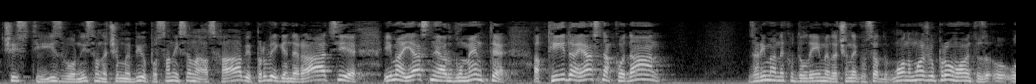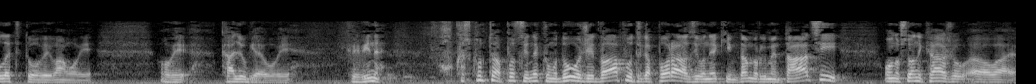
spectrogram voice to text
čisti izvor, nisam na čemu je bio poslanik sa ashabi, prve generacije, ima jasne argumente, akida jasna ko dan, zar ima neko dileme da će neko sad, ono može u prvom momentu uletiti ove vam ove, ove kaljuge, ove krivine. O, kad skonta, poslije nekomu dođe dva put ga porazi u nekim tam argumentaciji, ono što oni kažu, ovaj,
